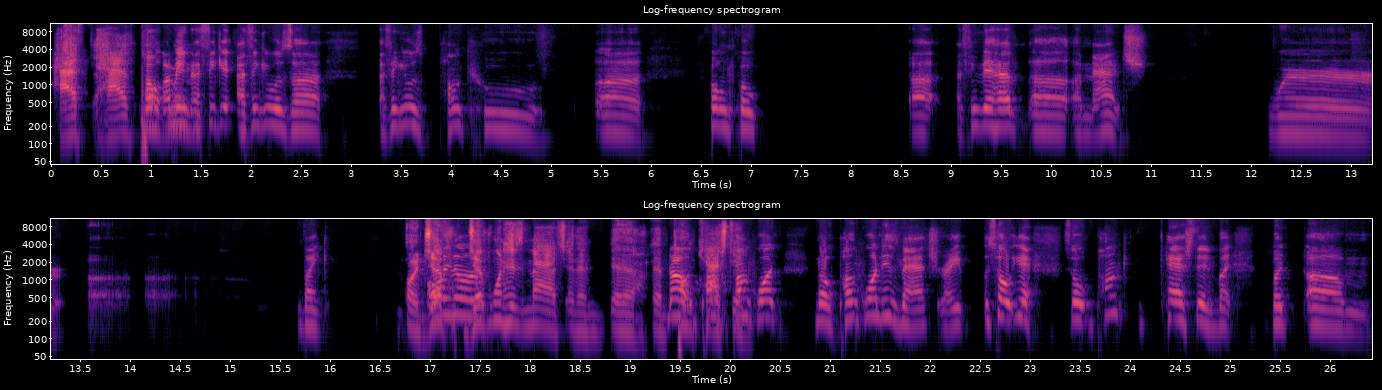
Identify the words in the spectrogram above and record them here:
have have Punk. Well, I mean, win. I think it, I think it was uh, I think it was Punk who, uh, quote unquote, uh, I think they had uh, a match where, uh, uh, like or Jeff know- Jeff won his match and then uh, and No, Punk Punk, Punk won. No, Punk won his match, right? So yeah, so Punk cashed in, but but um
